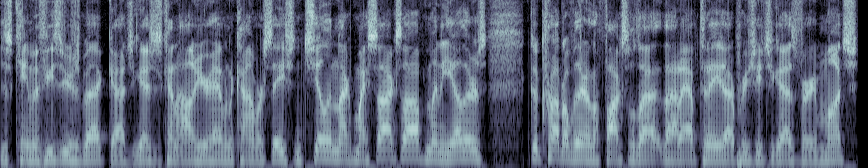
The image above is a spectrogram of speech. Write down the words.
Just came a few years back. Got you guys just kind of out here having a conversation, chilling, knocked my socks off. Many others. Good crowd over there on the Foxhole app today. I appreciate you guys very much.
